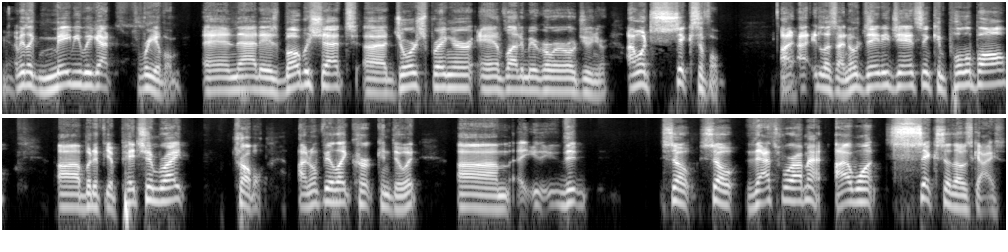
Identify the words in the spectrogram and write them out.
Yeah. I mean, like maybe we got three of them. And that is Bo Bichette, uh, George Springer, and Vladimir Guerrero Jr. I want six of them. I, I listen. I know Danny Jansen can pull a ball, uh, but if you pitch him right, trouble. I don't feel like Kirk can do it. Um, the, so so that's where I'm at. I want six of those guys,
